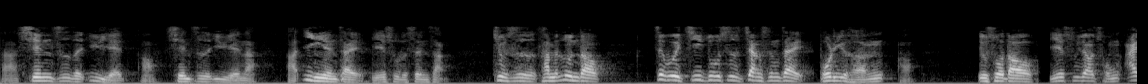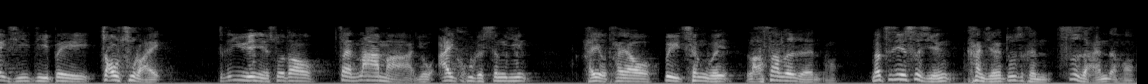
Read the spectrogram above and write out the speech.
啊先知的预言啊，先知的预言呢啊应验在耶稣的身上，就是他们论到。这位基督是降生在伯利恒啊，又说到耶稣要从埃及地被招出来，这个预言也说到在拉玛有哀哭的声音，还有他要被称为拉萨勒人啊。那这些事情看起来都是很自然的哈，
